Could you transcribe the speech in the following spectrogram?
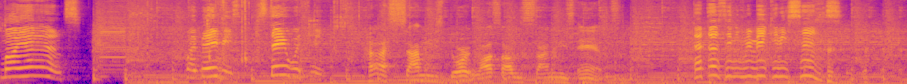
My ants! My babies, stay with me! Ha, Siamese dork lost all his Siamese ants. That doesn't even make any sense.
